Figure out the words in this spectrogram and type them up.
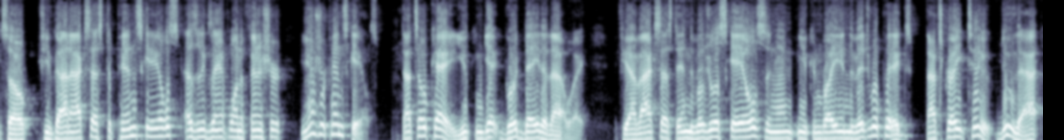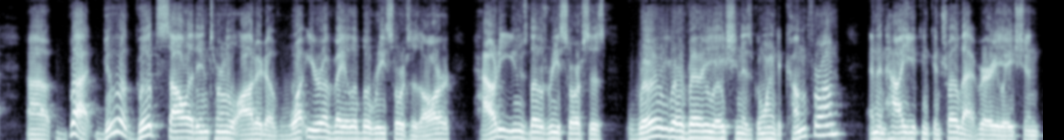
So if you've got access to pin scales, as an example on a finisher, use your pin scales. That's okay. You can get good data that way. If you have access to individual scales and you can weigh individual pigs, that's great too. Do that. Uh, but do a good, solid internal audit of what your available resources are, how to use those resources, where your variation is going to come from, and then how you can control that variation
